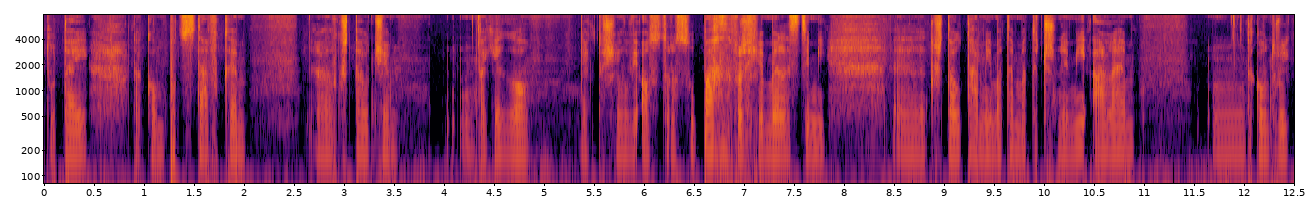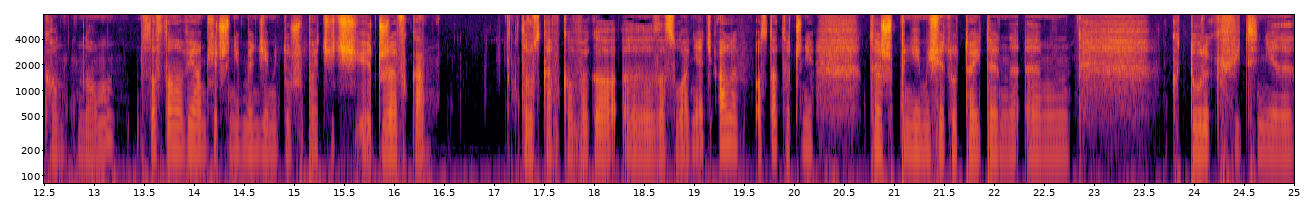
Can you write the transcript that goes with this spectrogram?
tutaj taką podstawkę e, w kształcie takiego, jak to się mówi, ostrosupa. Zawsze się mylę z tymi e, kształtami matematycznymi, ale mm, taką trójkątną. Zastanawiałam się, czy nie będzie mi tu szpecić e, drzewka truskawkowego e, zasłaniać, ale ostatecznie też pnie mi się tutaj ten, który kwitnie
